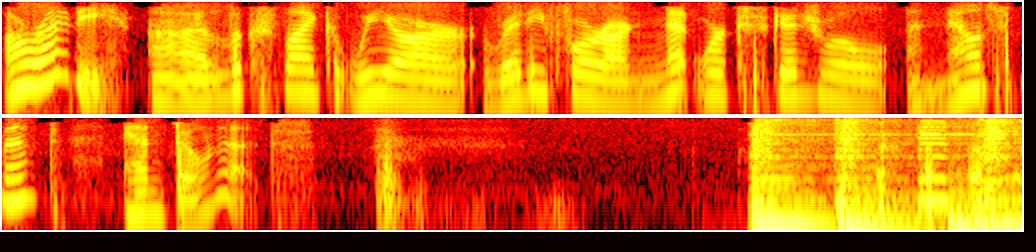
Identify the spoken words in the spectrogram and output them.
All righty, uh, looks like we are ready for our network schedule announcement and donuts.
